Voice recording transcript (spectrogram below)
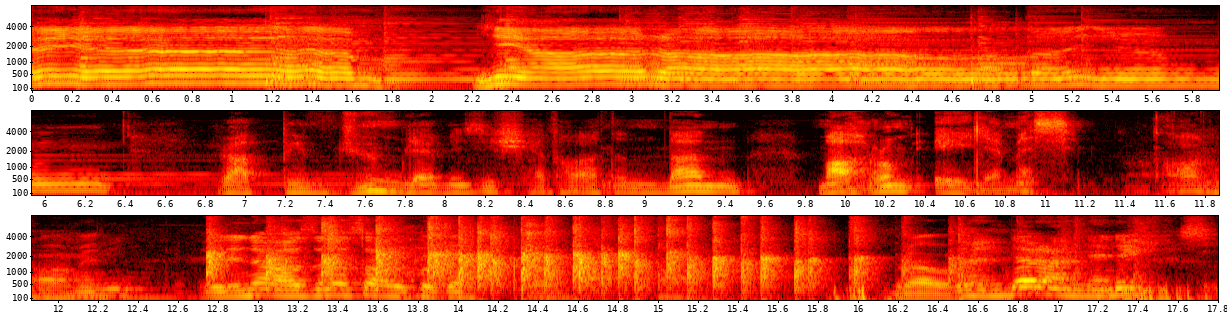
yaralıyım, yaralıyım. Rabbim cümlemizi şefaatinden mahrum eylemesin. Amin. Eline ağzına sağlık hocam. Bravo. Önder annene gitsin.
